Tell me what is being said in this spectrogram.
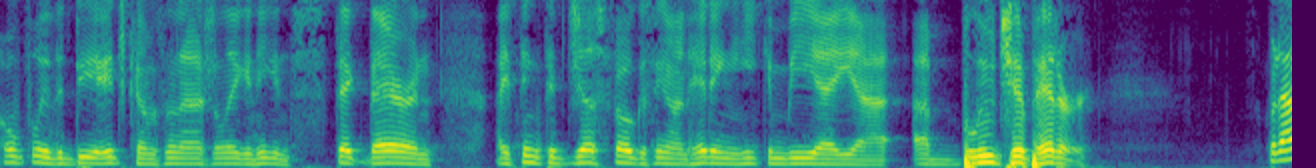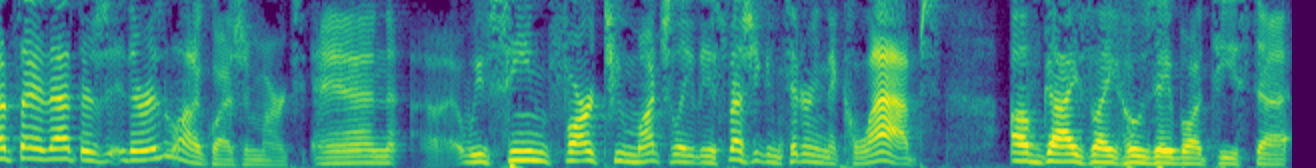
Hopefully, the DH comes to the National League and he can stick there. And I think that just focusing on hitting, he can be a uh, a blue chip hitter. But outside of that, there's there is a lot of question marks, and uh, we've seen far too much lately, especially considering the collapse of guys like Jose Bautista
